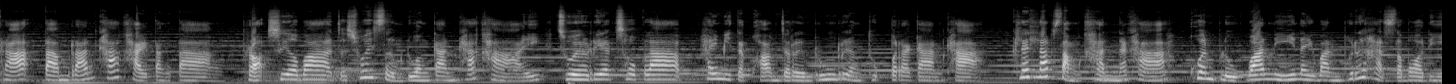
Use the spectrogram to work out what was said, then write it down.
พระตามร้านค้าขายต่างๆ เพราะเชื่อว่าจะช่วยเสริมดวงการค้าขาย ช่วยเรียกโชคลาภให้มีแต่ความเจริญรุ่งเรืองทุกประการค่ะ เคล็ดลับสำคัญนะคะ ควรปลูกว่านนี้ในวันพฤหัสบดี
